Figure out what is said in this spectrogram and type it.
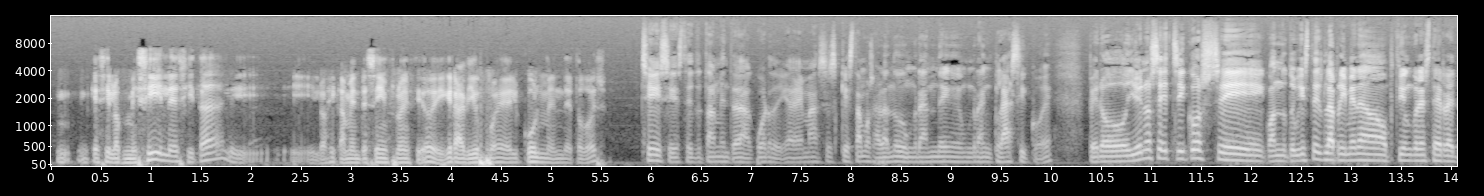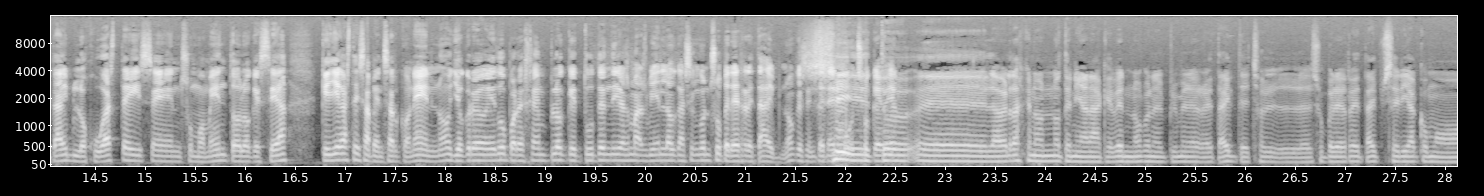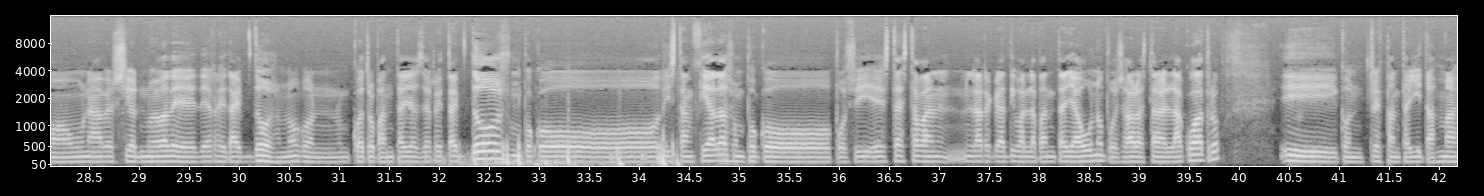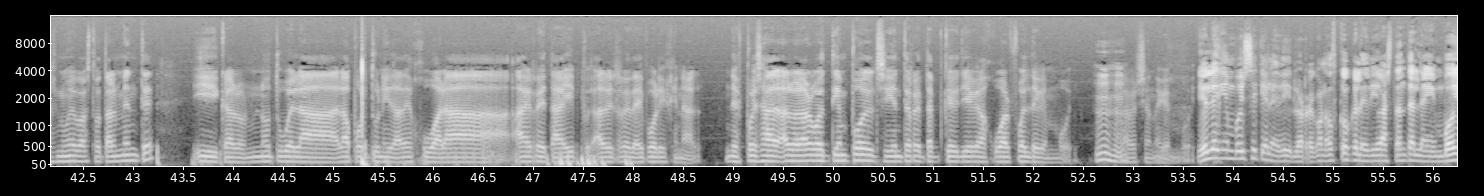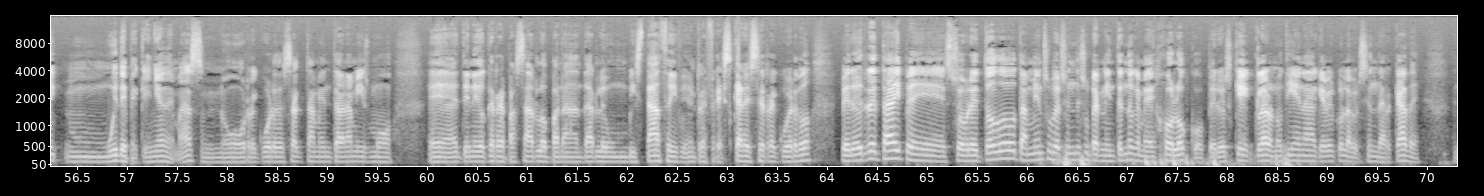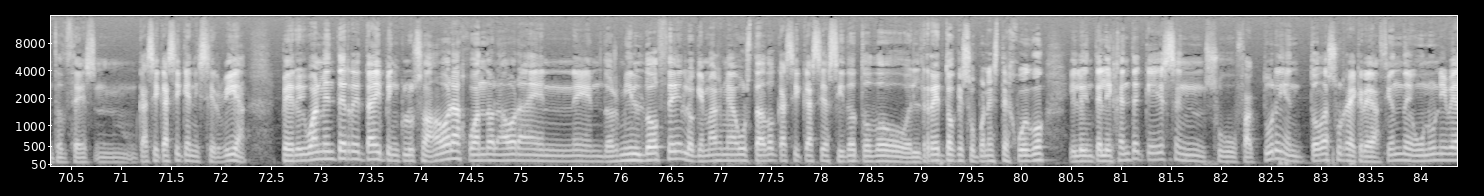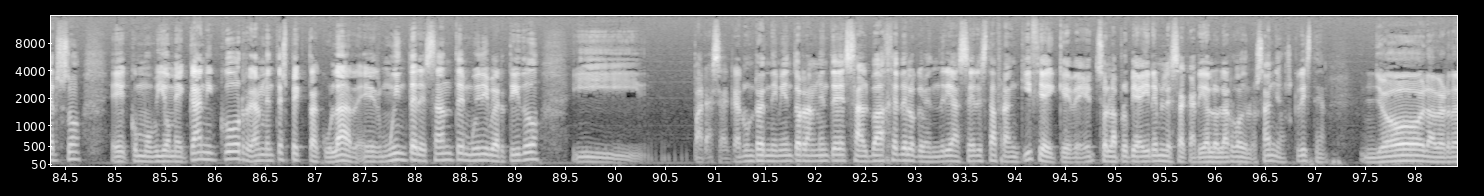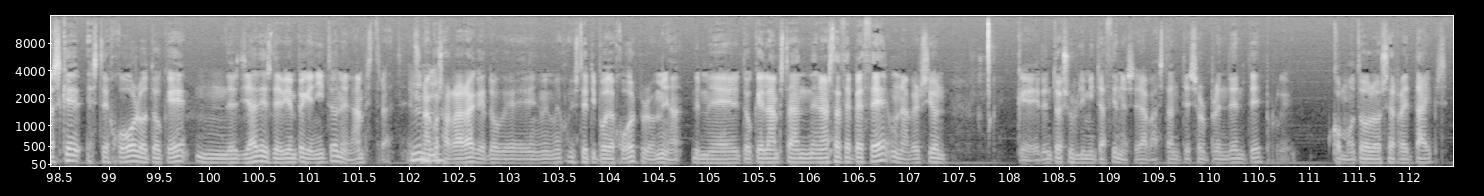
mm, que si los misiles y tal, y, y lógicamente se influenció y Gradius fue el culmen de todo eso. Sí, sí, estoy totalmente de acuerdo. Y además es que estamos hablando de un grande, un gran clásico, ¿eh? Pero yo no sé, chicos, eh, cuando tuvisteis la primera opción con este retype, lo jugasteis en su momento o lo que sea, ¿qué llegasteis a pensar con él, no? Yo creo, Edu, por ejemplo, que tú tendrías más bien la ocasión con Super R-Type, ¿no? Que sin tener Sí, mucho que ver. eh, la verdad es que no, no tenía nada que ver ¿no? con el primer R-Type. De hecho, el, el Super R-Type sería como una versión nueva de, de R-Type 2, ¿no? con cuatro pantallas de R-Type 2, un poco distanciadas, un poco, pues sí, esta estaba en la recreativa en la pantalla 1, pues ahora estará en la 4 y con tres pantallitas más nuevas totalmente y claro, no tuve la, oportunidad de jugar a, a R-Type, al R-Type original. Después, a, a lo largo del tiempo, el siguiente R-Type que llegué a jugar fue el de Game Boy, Ujú. la versión de Game Boy. Yo el de Game Boy sí que le di, lo reconozco que le di bastante al de Game Boy, muy de pequeño además, no recuerdo exactamente ahora mismo, eh, he tenido que repasarlo para darle un vistazo y refrescar ese recuerdo, pero R-Type, eh, sobre todo también su versión de Super Nintendo que me dejó loco, pero es que claro, no tiene nada que ver con la versión de arcade, entonces mm, casi casi que ni servía, pero igualmente R-Type incluso ahora, jugándola ahora en, en 2012, lo que más me ha gustado casi casi ha sido todo el reto que supone este juego y lo inteligente que es en su factura y en toda su recreación de un universo eh, como biomecánico realmente espectacular. Es muy interesante, muy divertido y para sacar un rendimiento realmente salvaje de lo que vendría a ser esta franquicia y que de hecho la propia Irem le sacaría a lo largo de los años, Cristian. Yo la verdad es que este juego lo toqué mm, ya desde bien pequeñito en el Amstrad. Es una cosa rara que toque este tipo de juegos, pero mira, me toqué el Amstrad en Amstrad CPC, una versión que dentro de sus limitaciones era bastante sorprendente, porque como todos los R-Types,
